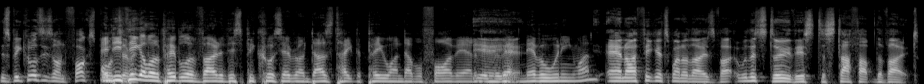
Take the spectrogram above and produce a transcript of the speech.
It's because he's on Fox Sports. And do you every- think a lot of people have voted this because everyone does take the P one double five out of Yeah, him about yeah. never winning one? and I think it's one of those. Vo- well, let's do this to stuff up the vote.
